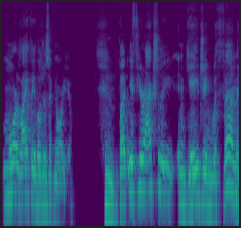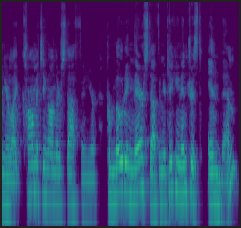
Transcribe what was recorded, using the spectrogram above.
more likely they'll just ignore you. Hmm. But if you're actually engaging with them and you're like commenting on their stuff and you're promoting their stuff and you're taking an interest in them,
